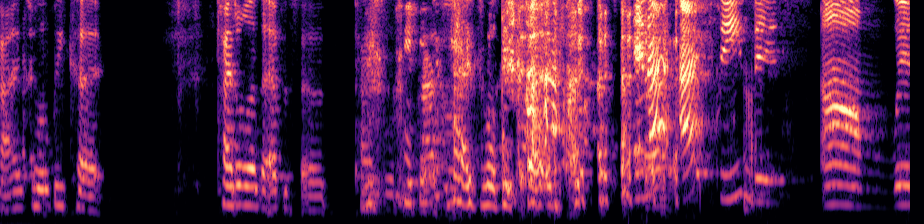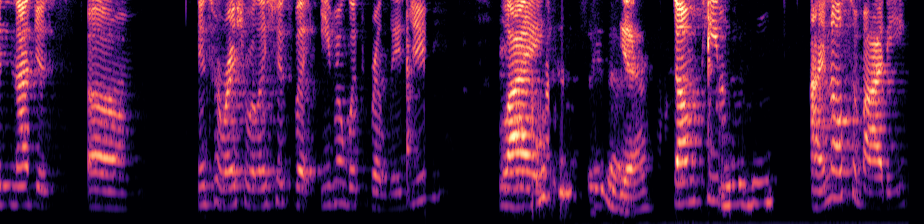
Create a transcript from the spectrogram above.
Ties will be cut. Title of the episode ties will be ties will be cut. and I I've seen this um with not just um interracial relationships, but even with religion. Mm-hmm. Like yeah, some people. Mm-hmm. I know somebody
